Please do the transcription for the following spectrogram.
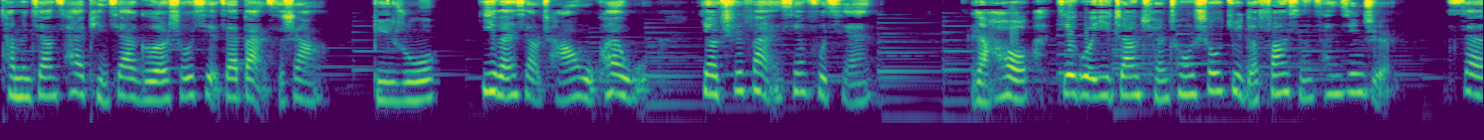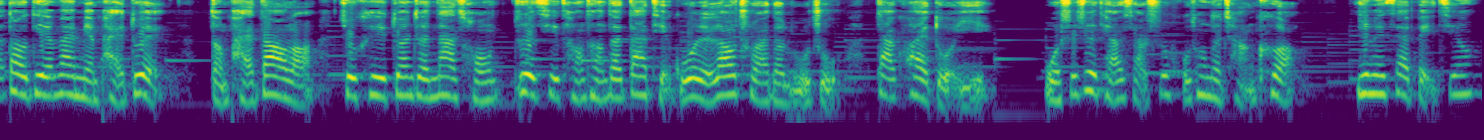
他们将菜品价格手写在板子上，比如一碗小肠五块五，要吃饭先付钱。然后接过一张全充收据的方形餐巾纸，在到店外面排队，等排到了就可以端着那从热气腾腾的大铁锅里捞出来的卤煮，大快朵颐。我是这条小吃胡同的常客，因为在北京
